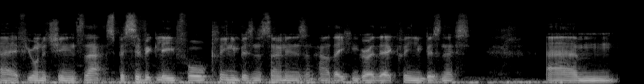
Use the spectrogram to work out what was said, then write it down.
uh, if you want to tune into that specifically for cleaning business owners and how they can grow their cleaning business, um,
